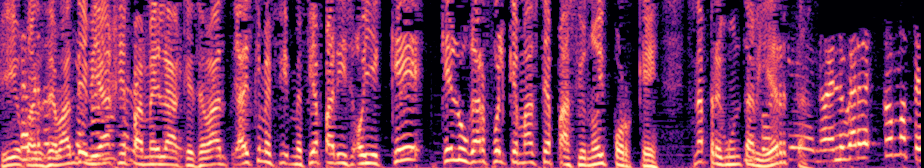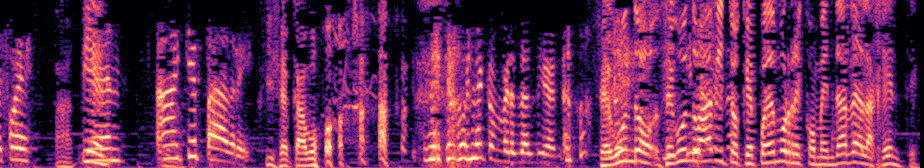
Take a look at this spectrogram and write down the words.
Sí, cuando se van de viaje, Pamela, que se van, es que me fui, me fui a París. Oye, ¿qué qué lugar fue el que más te apasionó y por qué? Es una pregunta abierta. No, en lugar de ¿cómo te fue? Ah, bien. Ay, qué padre. Y se acabó. se acabó la conversación. Segundo, segundo hábito que podemos recomendarle a la gente.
